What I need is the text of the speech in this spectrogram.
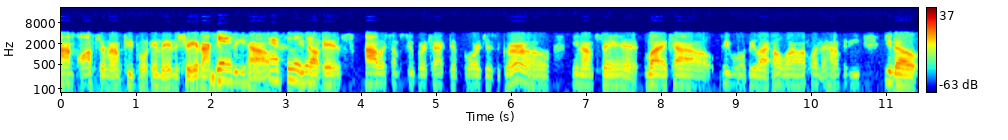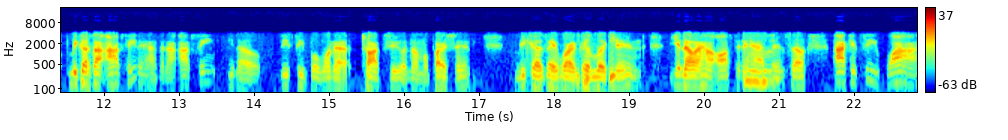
I'm often around people in the industry, and I can yes, see how absolutely. you know if I was some super attractive, gorgeous girl, you know what I'm saying? Like how people will be like, oh wow, I wonder how many, you know, because I, I've seen it happen. I, I've seen, you know, these people want to talk to a normal person because they were good looking, you know, and how often it mm-hmm. happens. So I can see why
